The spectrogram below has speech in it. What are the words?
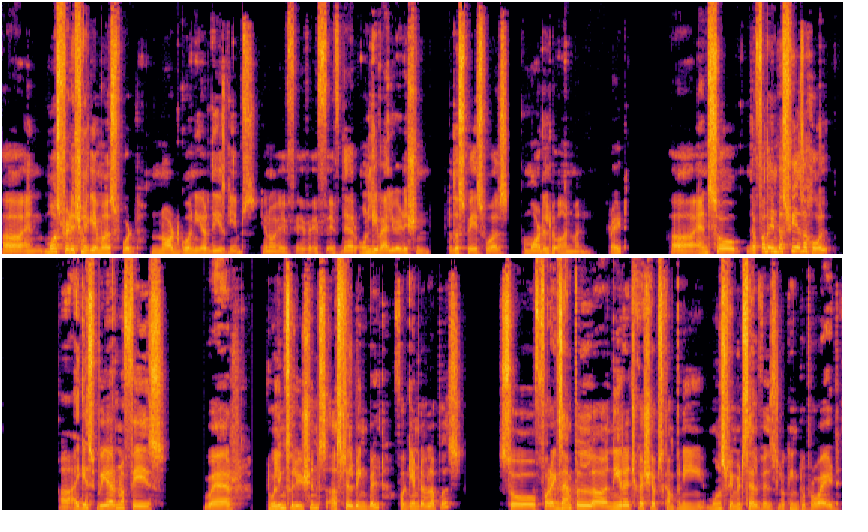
Uh, and most traditional gamers would not go near these games, you know, if, if, if, their only value addition to the space was a model to earn money, right? Uh, and so for the industry as a whole, uh, I guess we are in a phase where tooling solutions are still being built for game developers. So, for example, uh, Neeraj Kashyap's company Moonstream itself is looking to provide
